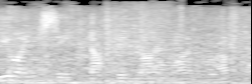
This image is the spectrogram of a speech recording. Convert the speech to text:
You ain't seen nothing like my brother.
